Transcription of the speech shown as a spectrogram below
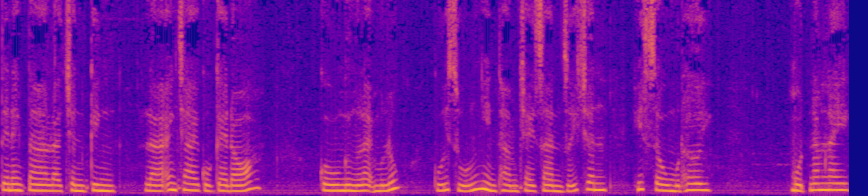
Tên anh ta là Trần Kình, là anh trai của kẻ đó. Cô ngừng lại một lúc, cúi xuống nhìn thảm trải sàn dưới chân, hít sâu một hơi. Một năm nay,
